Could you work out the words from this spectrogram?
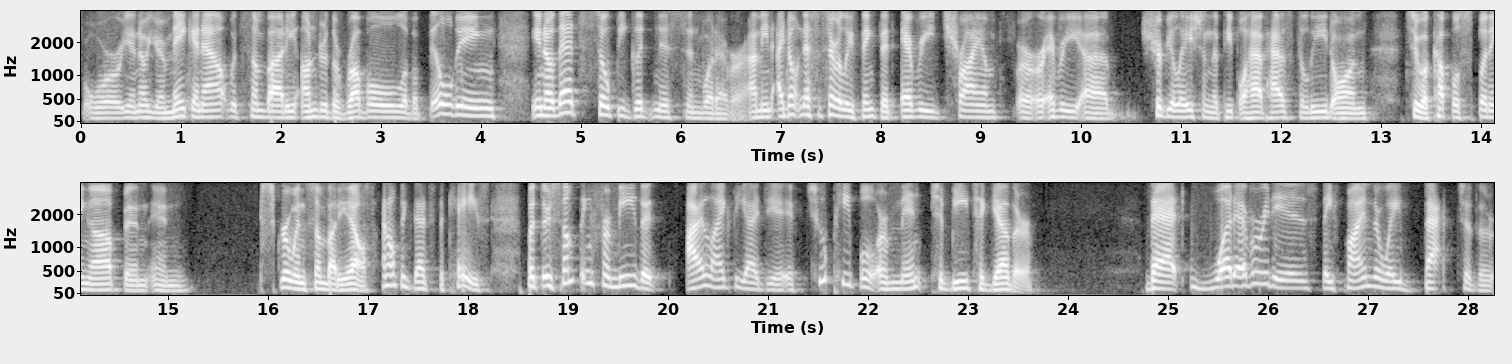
or you know you're making out with somebody under the rubble of a building you know that's soapy goodness and whatever. I mean i don't necessarily think that every triumph or, or every uh, tribulation that people have has to lead on to a couple splitting up and and screwing somebody else. I don't think that's the case but there's something for me that i like the idea. If two people are meant to be together that whatever it is, they find their way back to the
